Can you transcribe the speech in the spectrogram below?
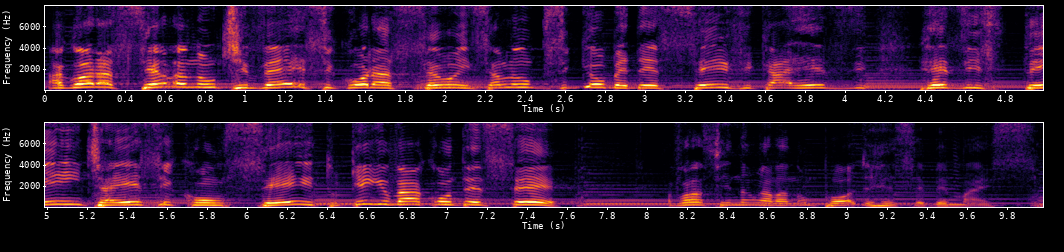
Agora, se ela não tiver esse coração, se ela não conseguir obedecer e ficar resi resistente a esse conceito, o que, que vai acontecer? Ela fala assim: não, ela não pode receber mais.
